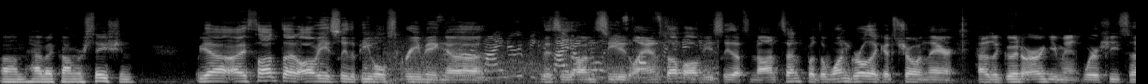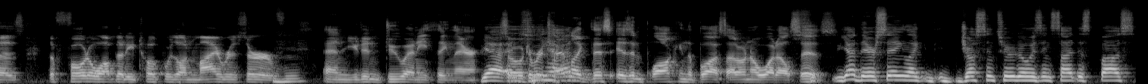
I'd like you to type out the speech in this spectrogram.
um, have a conversation. Yeah, I thought that obviously the people screaming, uh, this is unceded land stuff, obviously that's nonsense. But the one girl that gets shown there has a good argument where she says the photo op that he took was on my reserve Mhm. and you didn't do anything there. Yeah, so to pretend had- like this isn't blocking the bus, I don't know what else is. Yeah, they're saying like Justin Trudeau is inside this bus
